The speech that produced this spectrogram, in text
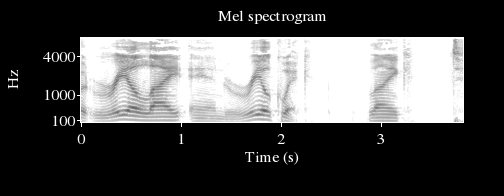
but real light and real quick. Like, t,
